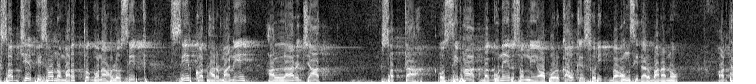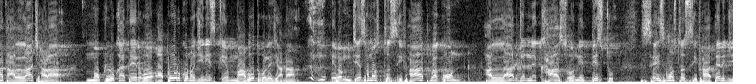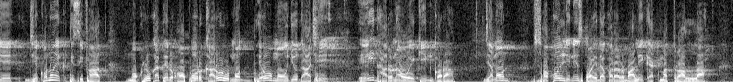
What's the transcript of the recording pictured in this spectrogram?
সবচেয়ে ভীষণ মারাত্মক গোনা হলো শির্ক। শির্ক কথার মানে আল্লাহর জাত, সত্তা। ও সিফাত বা গুণের সঙ্গে অপর কাউকে শরিক বা অংশীদার বানানো। অর্থাৎ আল্লাহ ছাড়া মকলুকাতের ও অপর কোনো জিনিসকে মাবুদ বলে জানা। এবং যে সমস্ত সিফাত বা গুণ আল্লাহর জন্যে খাস ও নির্দিষ্ট, সেই সমস্ত সিফাতের যে যে কোনো একটি সিফাত মখলুকাতের অপর কারুর মধ্যেও মজুদ আছে, এই ধারণা ও একিন করা। যেমন, সকল জিনিস পয়দা করার মালিক একমাত্র আল্লাহ।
